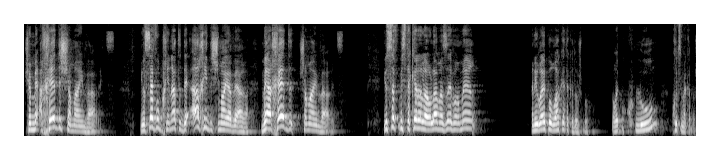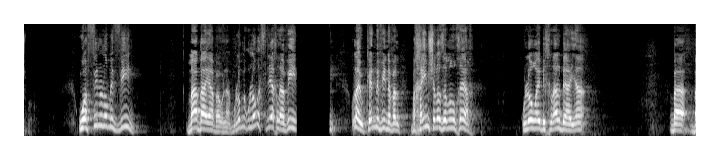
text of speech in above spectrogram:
שמאחד שמיים וארץ. יוסף הוא בחינת דאחיד שמיא והרע, מאחד שמיים וארץ. יוסף מסתכל על העולם הזה ואומר, אני רואה פה רק את הקדוש ברוך הוא. לא רואה פה כלום חוץ מהקדוש ברוך הוא. הוא אפילו לא מבין מה הבעיה בעולם. הוא לא, הוא לא מצליח להבין, אולי הוא כן מבין, אבל בחיים שלו זה לא נוכח. הוא לא רואה בכלל בעיה ב, ב,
